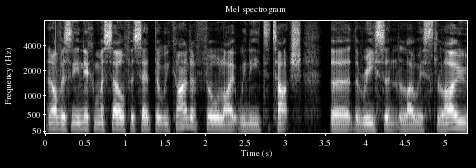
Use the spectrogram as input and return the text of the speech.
And obviously, Nick and myself have said that we kind of feel like we need to touch the, the recent lowest low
